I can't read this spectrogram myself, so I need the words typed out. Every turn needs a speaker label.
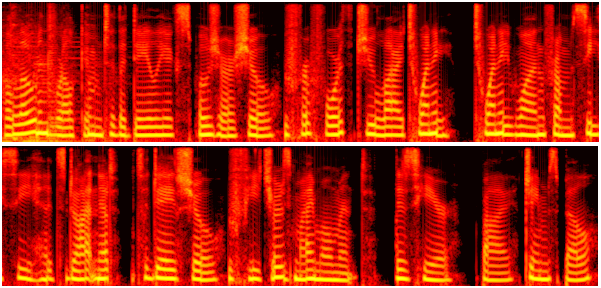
Speaker 1: Hello and welcome to the Daily Exposure Show for 4th July 2021 from cchits.net. Today's show features My Moment is Here by James Bell.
